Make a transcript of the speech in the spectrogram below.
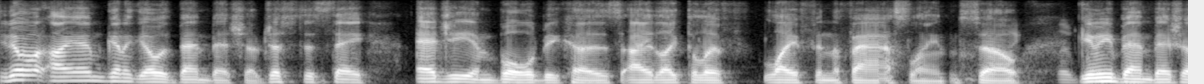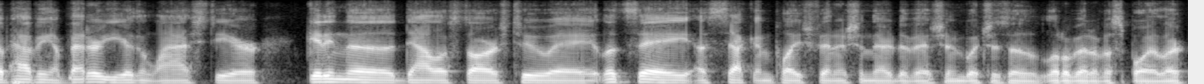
you know what? I am gonna go with Ben Bishop just to stay edgy and bold because I like to live life in the fast lane. So give me Ben Bishop having a better year than last year getting the Dallas Stars to a let's say a second place finish in their division, which is a little bit of a spoiler.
